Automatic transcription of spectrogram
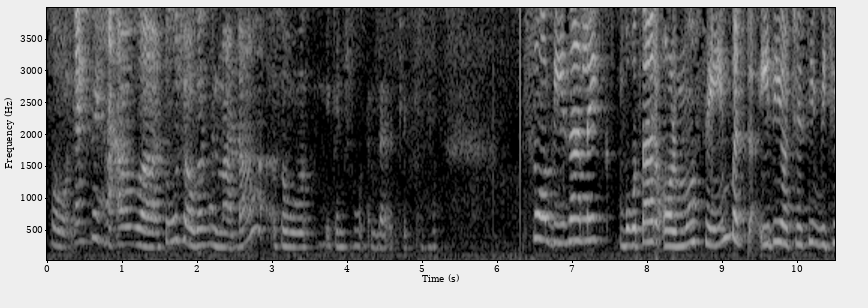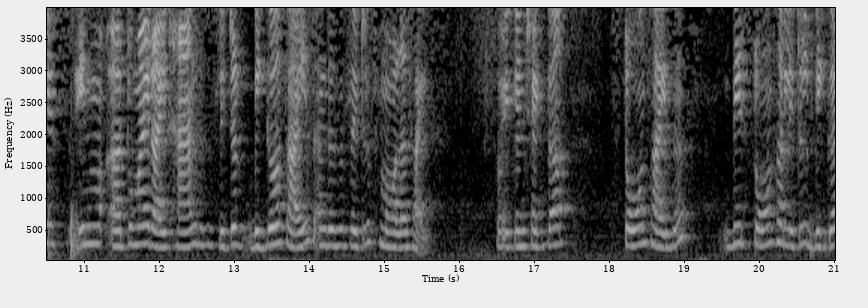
So next we have uh, two chokers and mata. So you can show them directly from here. So these are like both are almost same but this ochesi which is in uh, to my right hand this is little bigger size and this is little smaller size. So you can check the stone sizes. These stones are little bigger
